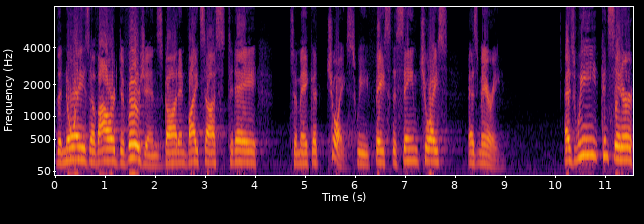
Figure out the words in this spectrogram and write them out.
the noise of our diversions, God invites us today to make a choice. We face the same choice as Mary as we consider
